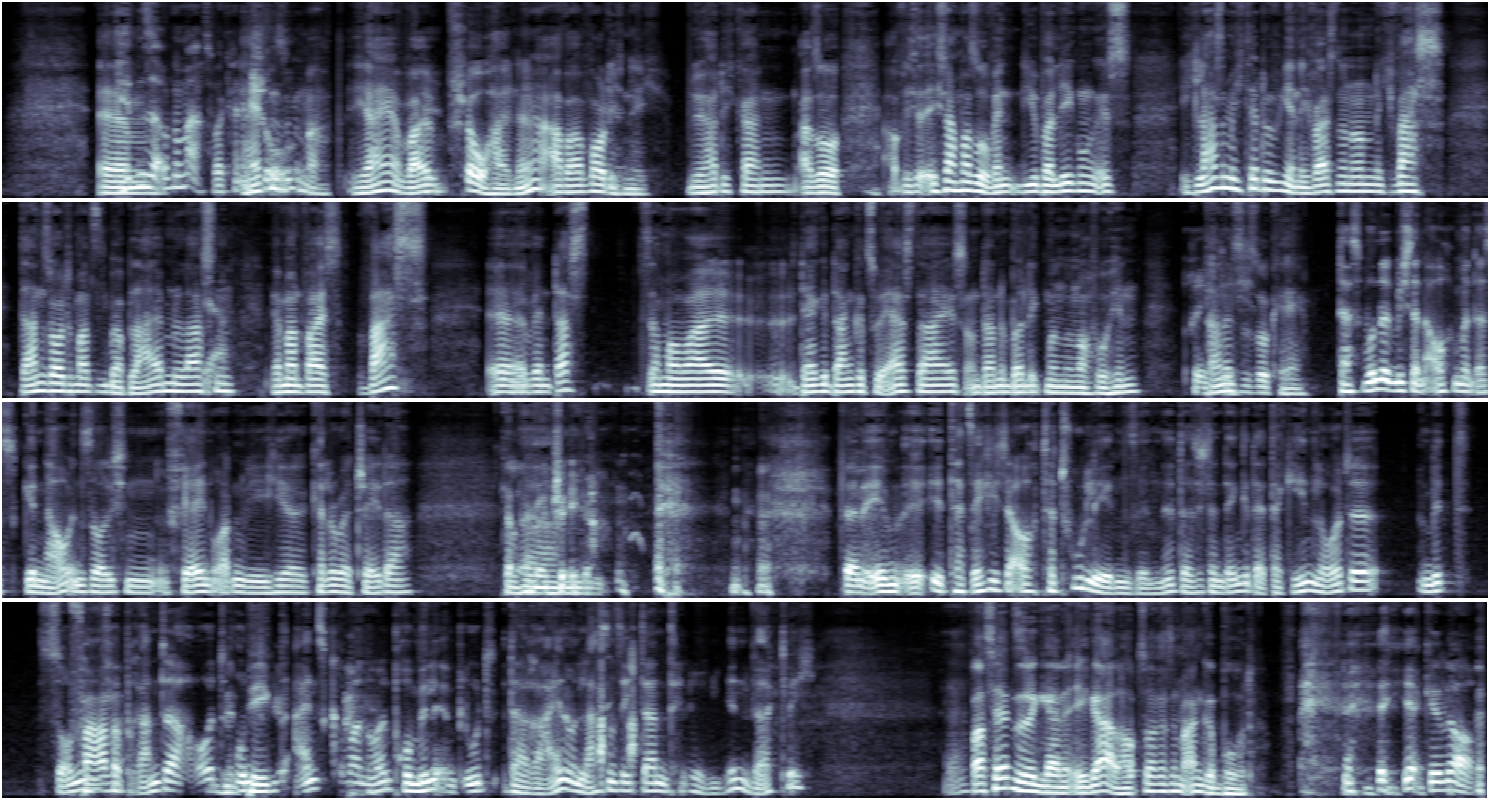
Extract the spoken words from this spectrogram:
Ähm, hätten sie auch gemacht, war keine hätten Show. Hätten sie gemacht. Ja, ja, weil Show halt, ne? Aber wollte ich nicht. Nö, hatte ich keinen, also ich, ich sag mal so, wenn die Überlegung ist, ich lasse mich tätowieren, ich weiß nur noch nicht was, dann sollte man es lieber bleiben lassen. Ja. Wenn man weiß, was, äh, mhm. wenn das sagen wir mal, der Gedanke zuerst da ist und dann überlegt man nur noch wohin, Richtig. dann ist es okay. Das wundert mich dann auch immer, dass genau in solchen Ferienorten wie hier Caloret Jada Jada ähm, dann eben äh, tatsächlich da auch Tattoo-Läden sind, ne? dass ich dann denke, da, da gehen Leute mit sonnenverbrannter Haut und 1,9 Promille im Blut da rein und lassen sich dann tätowieren, wirklich? Ja. Was hätten sie denn gerne? Egal, Hauptsache ist im Angebot. ja, genau.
